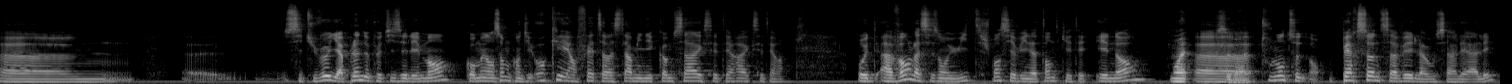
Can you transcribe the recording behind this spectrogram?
euh, euh, si tu veux, il y a plein de petits éléments qu'on met ensemble, qu'on dit ok, en fait, ça va se terminer comme ça, etc. etc. Au- avant la saison 8, je pense qu'il y avait une attente qui était énorme. Ouais, vrai. Tout le monde se... non, personne savait là où ça allait aller.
